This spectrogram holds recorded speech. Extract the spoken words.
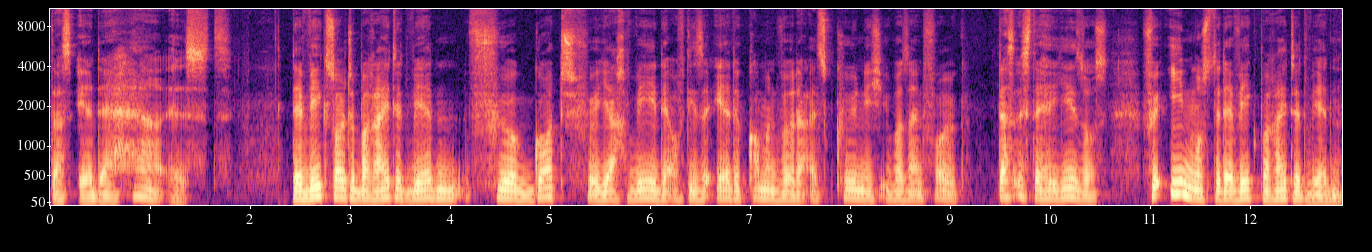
dass er der Herr ist. Der Weg sollte bereitet werden für Gott, für Yahweh, der auf diese Erde kommen würde als König über sein Volk. Das ist der Herr Jesus. Für ihn musste der Weg bereitet werden.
